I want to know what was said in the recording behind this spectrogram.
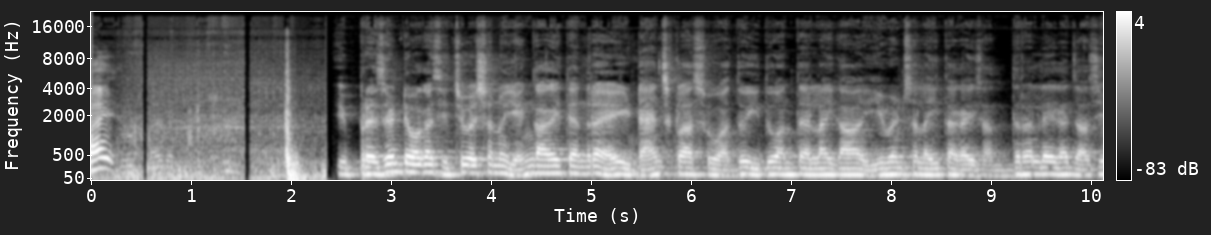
ಬಾಯ್ ಈ ಪ್ರೆಸೆಂಟ್ ಇವಾಗ ಸಿಚುವೇಶನ್ ಹೆಂಗಾಗೈತೆ ಅಂದ್ರೆ ಈ ಡ್ಯಾನ್ಸ್ ಕ್ಲಾಸು ಅದು ಇದು ಅಂತ ಎಲ್ಲ ಈಗ ಈವೆಂಟ್ಸ್ ಎಲ್ಲ ಐತ ಗೈಸ್ ಅದ್ರಲ್ಲೇ ಈಗ ಜಾಸ್ತಿ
